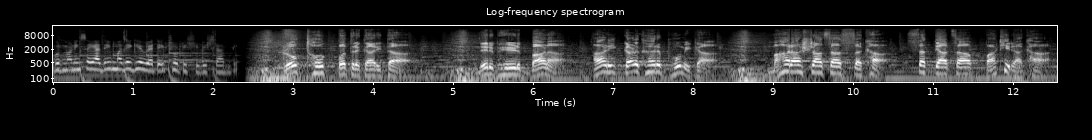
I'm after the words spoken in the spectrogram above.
गुड मॉर्निंग सह्याद्रीमध्ये घेऊयात एक छोटीशी विश्रांती. रोखोक पत्रकारिता. निर्भीड बाणा आणि कणखर भूमिका. महाराष्ट्राचा सखा सत्याचा पाठीराखा.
